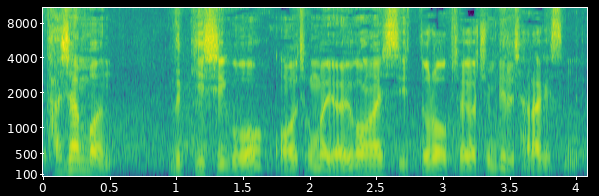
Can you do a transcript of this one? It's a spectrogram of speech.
다시 한번 느끼시고 어, 정말 열광할 수 있도록 저희가 준비를 잘하겠습니다.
